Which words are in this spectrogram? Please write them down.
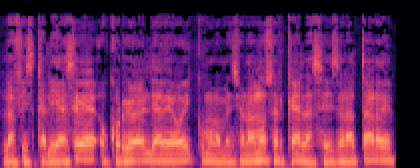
la fiscalía. Ese ocurrió el día de hoy, como lo mencionamos, cerca de las seis de la tarde.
